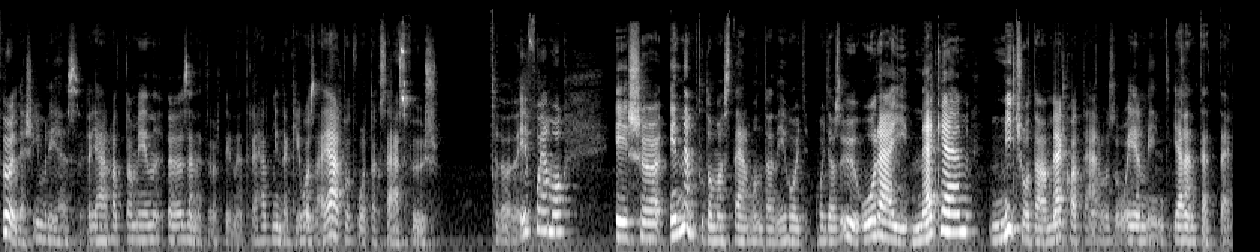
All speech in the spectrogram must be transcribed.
Földes Imréhez járhattam én ö, zenetörténetre. Hát mindenki hozzájárt, ott voltak száz fős ö, évfolyamok, és ö, én nem tudom azt elmondani, hogy, hogy az ő órái nekem micsoda meghatározó élményt jelentettek.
